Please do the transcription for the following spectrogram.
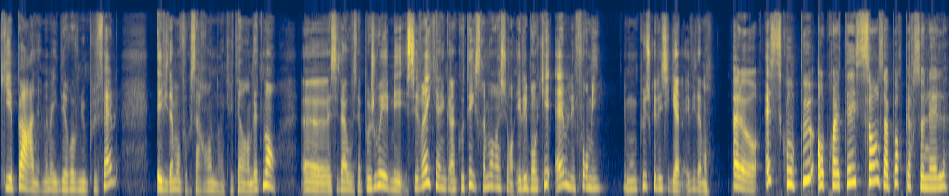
qui épargne, même avec des revenus plus faibles. Évidemment, il faut que ça rentre dans les critères d'endettement. Euh, c'est là où ça peut jouer. Mais c'est vrai qu'il y a un côté extrêmement rassurant. Et les banquiers aiment les fourmis, et plus que les cigales, évidemment. Alors, est-ce qu'on peut emprunter sans apport personnel?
